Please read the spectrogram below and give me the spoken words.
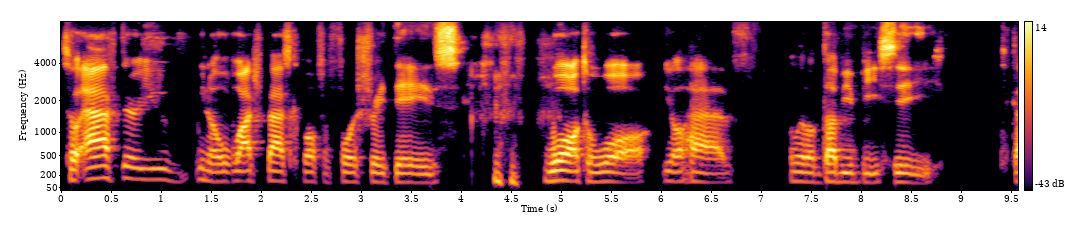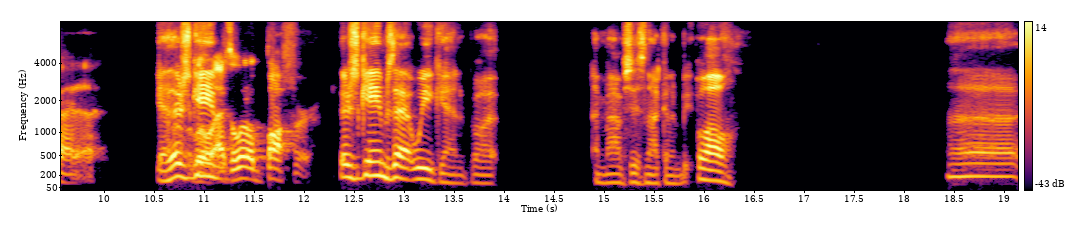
So after you've you know watched basketball for four straight days, wall to wall, you'll have a little WBC to kind of Yeah, there's games. as a little buffer. There's games that weekend, but I mean, obviously it's not going to be. Well, uh,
